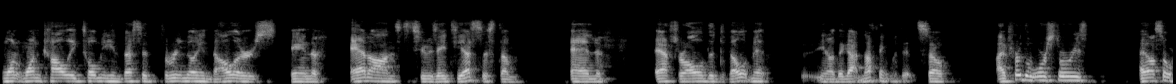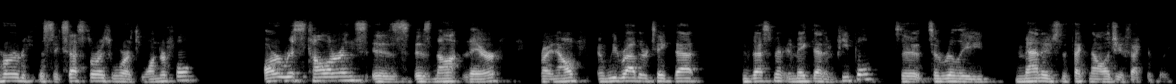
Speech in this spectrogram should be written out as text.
one one colleague told me he invested three million dollars in add-ons to his ATS system, and after all the development, you know, they got nothing with it. So I've heard the war stories. I also heard the success stories where it's wonderful. Our risk tolerance is is not there right now, and we'd rather take that investment and make that in people to to really manage the technology effectively.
